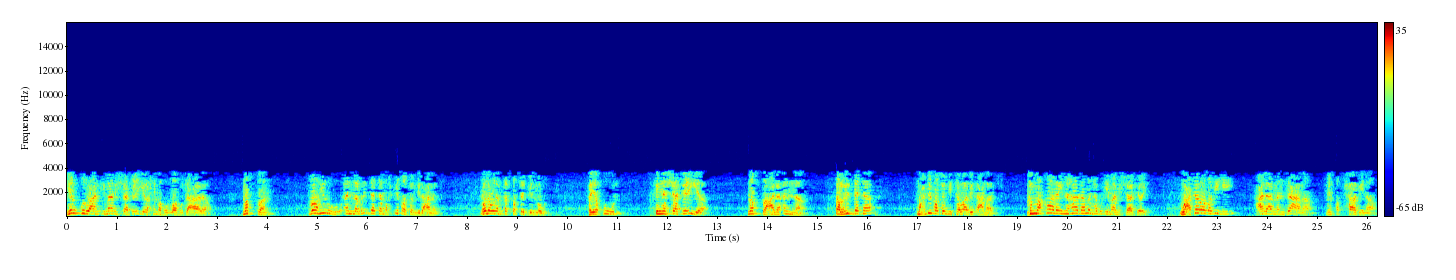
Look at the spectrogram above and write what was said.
ينقل عن الإمام الشافعي رحمه الله تعالى نصا ظاهره أن الردة محبطة للعمل ولو لم تتصل بالموت. فيقول إن الشافعي نص على أن الردة محبطة لثواب الأعمال. ثم قال إن هذا مذهب الإمام الشافعي واعترض به على من زعم من أصحابنا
